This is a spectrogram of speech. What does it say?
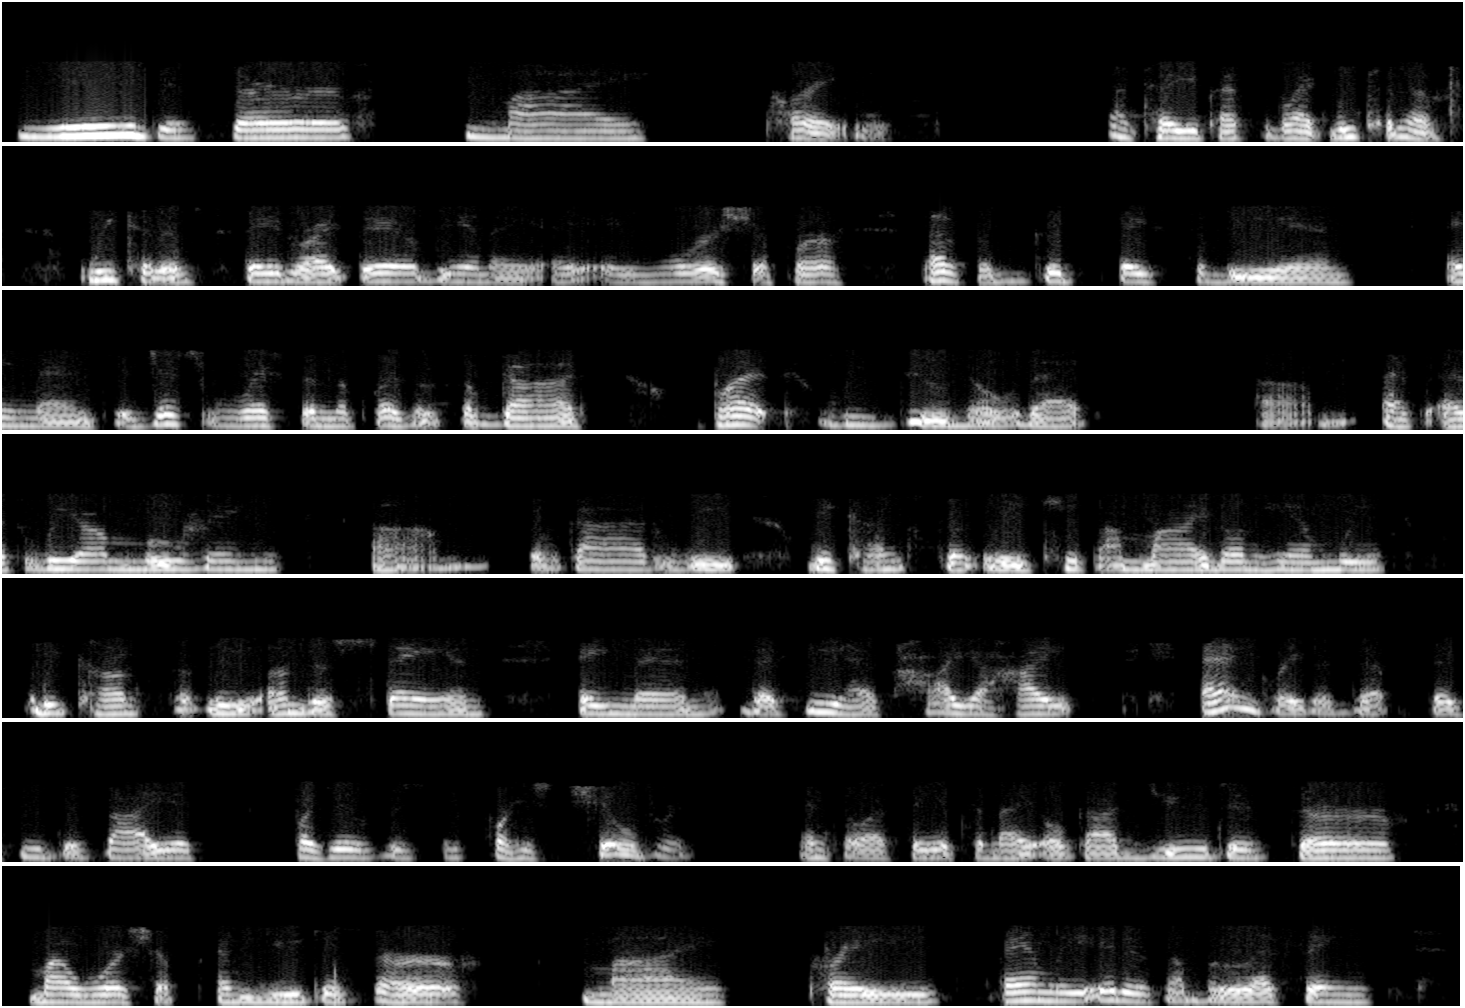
You deserve my praise. I tell you, Pastor Black, we could have we could have stayed right there being a, a, a worshiper. That's a good space to be in. Amen. To just rest in the presence of God. But we do know that um, as as we are moving um, with God, we we constantly keep our mind on Him. We we constantly understand, Amen, that He has higher heights and greater depths that He desires for His for His children. And so I say it tonight, oh God, you deserve my worship and you deserve my praise. Family, it is a blessing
